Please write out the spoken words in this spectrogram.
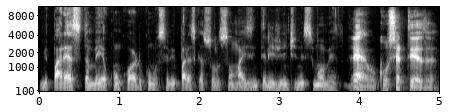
me parece também, eu concordo com você, me parece que é a solução mais inteligente nesse momento. É, com certeza.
